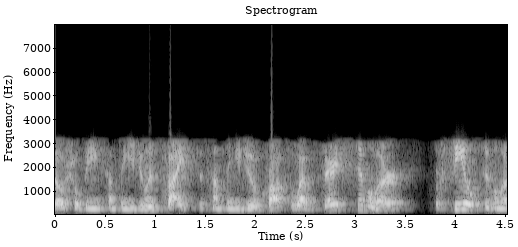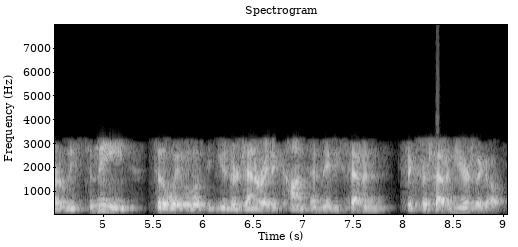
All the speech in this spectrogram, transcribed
social being something you do in sites to something you do across the web is very similar, or feels similar, at least to me, to the way we looked at user-generated content maybe seven, six or seven years ago.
